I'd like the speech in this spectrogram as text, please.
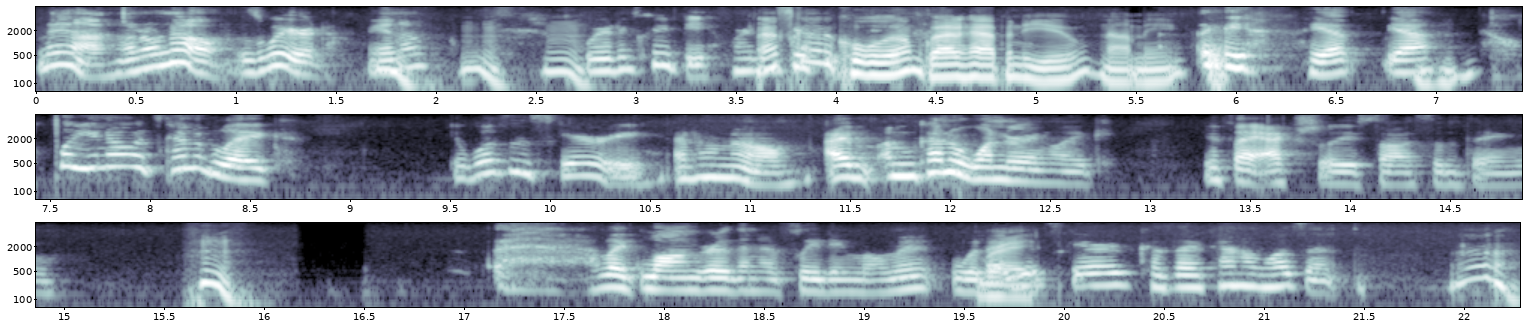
yeah, I don't know. It was weird, you know? Weird and creepy. Weird That's kind of cool though. I'm glad it happened to you, not me. Yeah, yep, yeah. Mm-hmm. Well, you know, it's kind of like it wasn't scary. I don't know. I'm I'm kind of wondering like if I actually saw something Hmm. like longer than a fleeting moment, would I get scared? Because I kind of wasn't. Oh,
